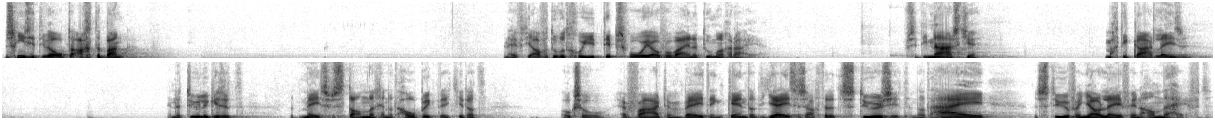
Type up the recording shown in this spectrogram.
Misschien zit hij wel op de achterbank. En heeft hij af en toe wat goede tips voor je over waar je naartoe mag rijden. Of zit hij naast je? Mag die kaart lezen? En natuurlijk is het het meest verstandig, en dat hoop ik dat je dat ook zo ervaart en weet en kent, dat Jezus achter het stuur zit. En dat Hij het stuur van jouw leven in handen heeft.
